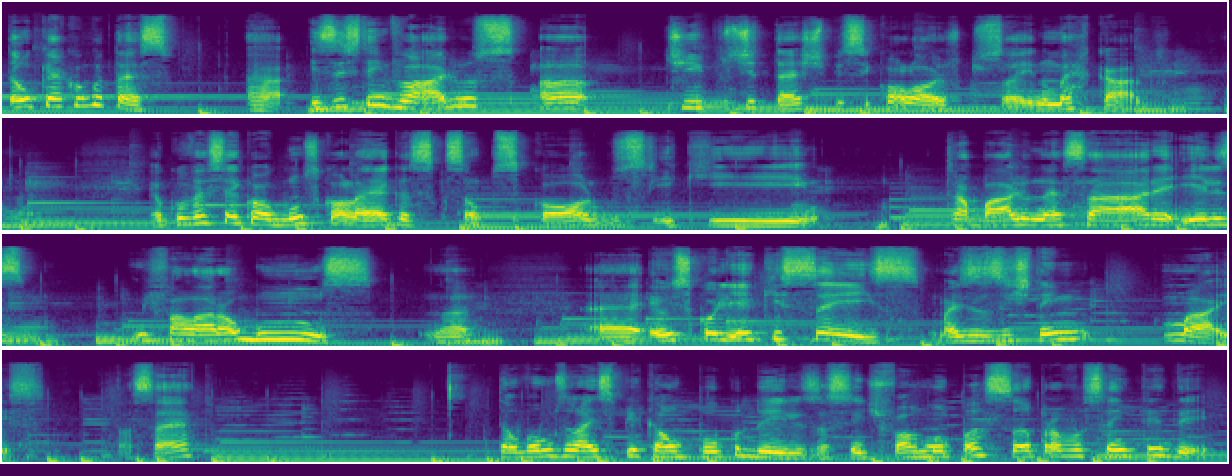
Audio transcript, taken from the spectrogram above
Então o que, é que acontece? Uh, existem vários uh, tipos de testes psicológicos aí no mercado. Eu conversei com alguns colegas que são psicólogos e que trabalham nessa área e eles me falaram alguns. Né? É, eu escolhi aqui seis, mas existem mais, tá certo? Então vamos lá explicar um pouco deles, assim de forma passando para você entender.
